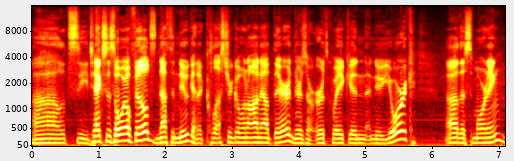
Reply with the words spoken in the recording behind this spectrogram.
Uh, let's see. Texas oil fields, nothing new. Got a cluster going on out there. And there's an earthquake in New York uh, this morning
